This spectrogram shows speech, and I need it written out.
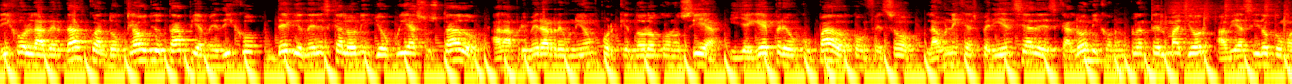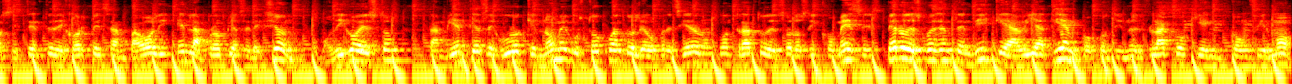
Dijo, la verdad, cuando Claudio Tapia me dijo de Lionel Scaloni, yo fui asustado a la primera reunión porque no lo conocía y llegué preocupado, confesó. La única experiencia de Scaloni con un plantel mayor había sido como asistente de Jorge Sampaoli en la propia selección. Como digo esto, también te aseguro que no me gustó cuando le ofrecieron un contrato de solo 5 meses, pero después entendí que había tiempo, continuó el flaco, quien confirmó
